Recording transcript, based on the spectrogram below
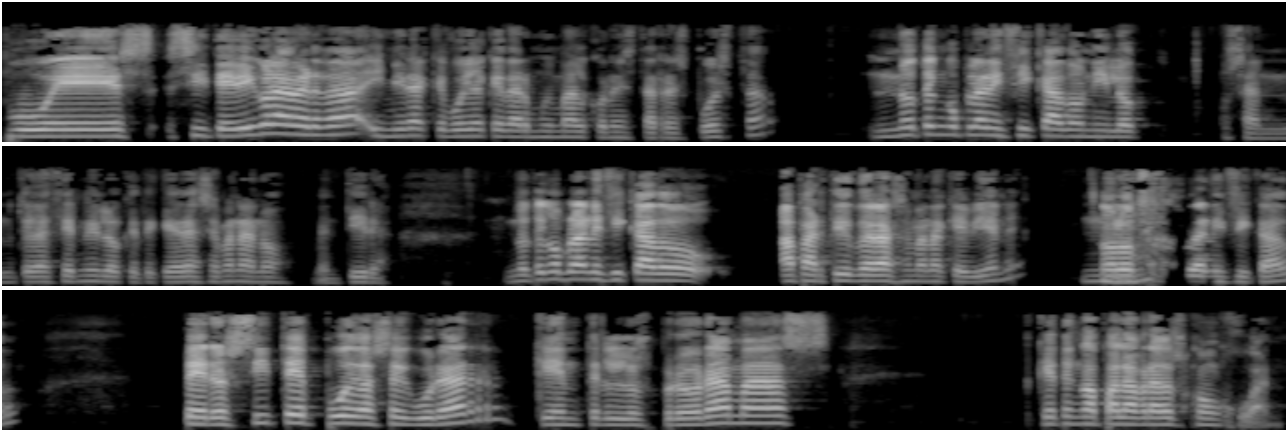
Pues si te digo la verdad, y mira que voy a quedar muy mal con esta respuesta, no tengo planificado ni lo, o sea, no te voy a decir ni lo que te queda de semana, no, mentira. No tengo planificado a partir de la semana que viene. No lo tengo planificado. Pero sí te puedo asegurar que entre los programas que tengo apalabrados con Juan,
